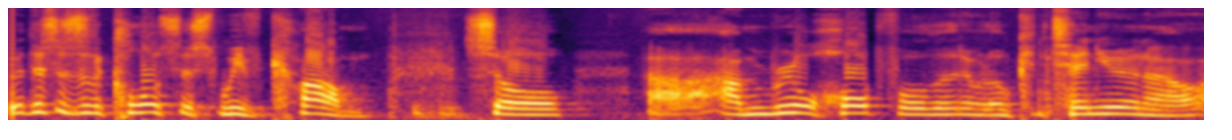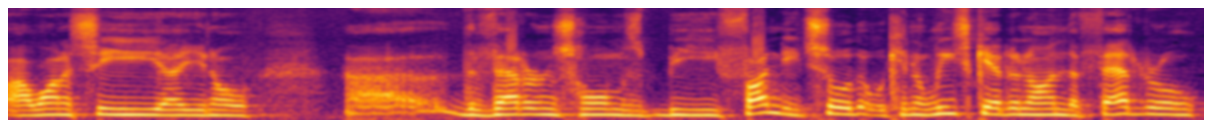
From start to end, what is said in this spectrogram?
This is the closest we've come. So uh, I'm real hopeful that it will continue and I, I want to see, uh, you know, uh, the veterans homes be funded so that we can at least get it on the federal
